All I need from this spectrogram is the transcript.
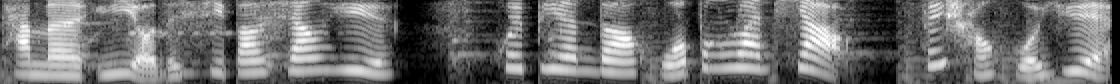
它们与有的细胞相遇，会变得活蹦乱跳，非常活跃。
